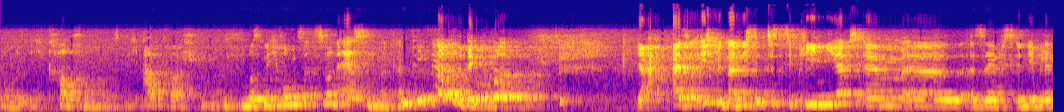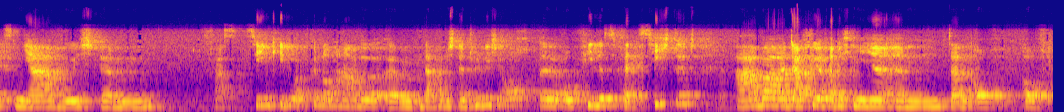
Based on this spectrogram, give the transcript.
Man muss nicht kochen, man muss nicht abwaschen, man muss nicht rumsitzen und essen. Man kann viel mehr andere Dinge machen. Ja, also ich bin da nicht so diszipliniert. Ähm, äh, selbst in dem letzten Jahr, wo ich ähm, fast 10 Kilo abgenommen habe, ähm, da habe ich natürlich auch äh, auf vieles verzichtet. Aber dafür habe ich mir ähm, dann auch auf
